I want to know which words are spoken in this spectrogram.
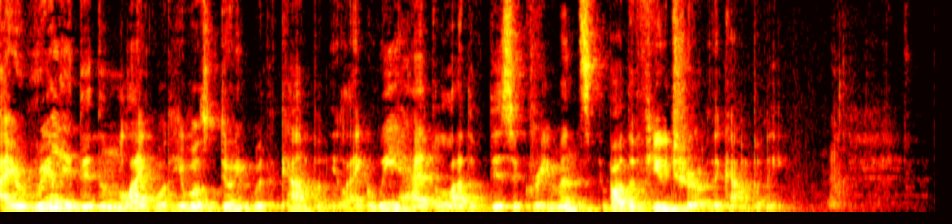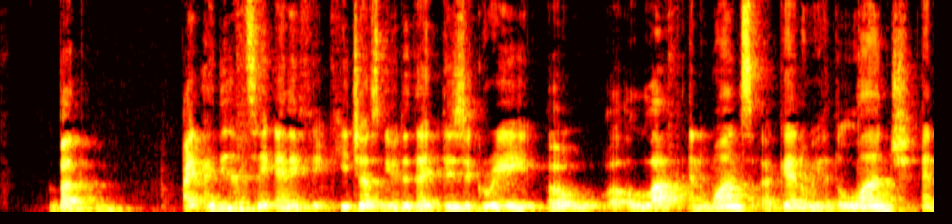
I really didn't like what he was doing with the company. Like we had a lot of disagreements about the future of the company. But I, I didn't say anything. He just knew that I disagree a, a lot. And once again, we had lunch, and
